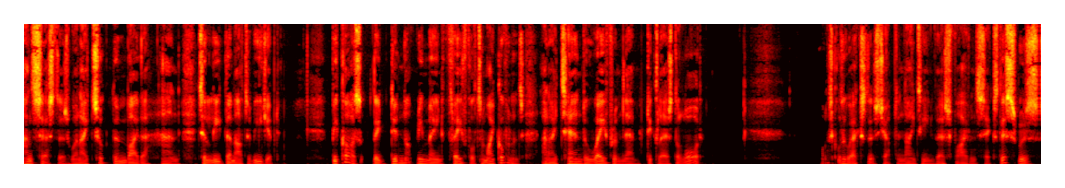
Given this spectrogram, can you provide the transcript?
ancestors when I took them by the hand to lead them out of Egypt, because they did not remain faithful to my covenant, and I turned away from them, declares the Lord. Well, let's go to Exodus chapter 19, verse 5 and 6. This was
